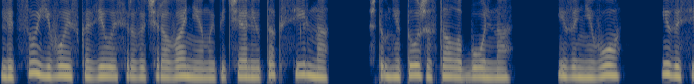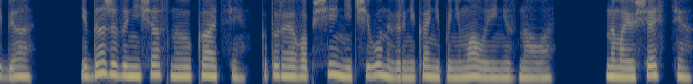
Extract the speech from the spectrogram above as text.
Лицо его исказилось разочарованием и печалью так сильно, что мне тоже стало больно. И за него, и за себя, и даже за несчастную Кати, которая вообще ничего наверняка не понимала и не знала. На моё счастье,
